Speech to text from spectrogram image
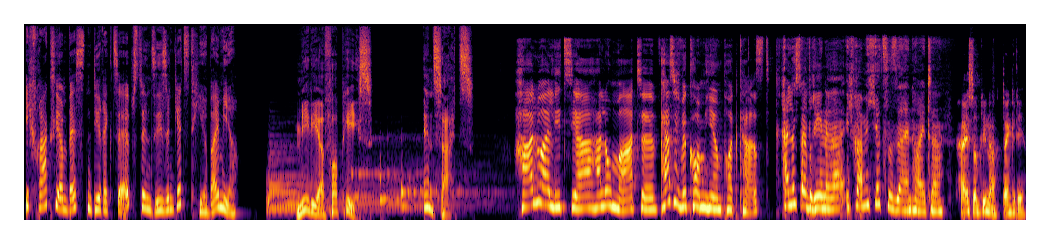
Ich frage Sie am besten direkt selbst, denn Sie sind jetzt hier bei mir. Media for Peace. Insights. Hallo Alicia, hallo Mate. Herzlich willkommen hier im Podcast. Hallo Sabrina, ich freue mich hier zu sein heute. Hi Sabrina, danke dir.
